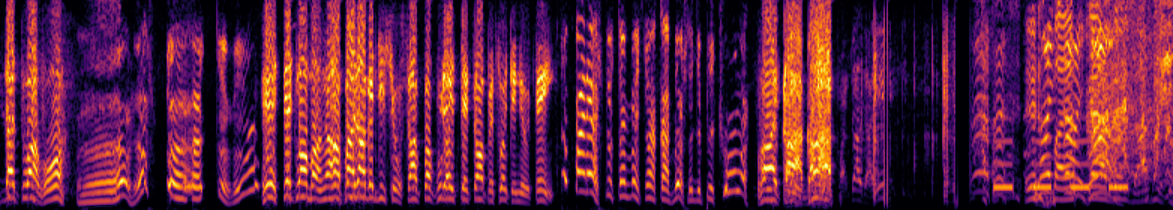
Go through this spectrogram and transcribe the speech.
da tua avó. Ah, respeite, viu? Respeita uma banana, rapaz, larga de encher o saco, procura respeitar uma pessoa que nem eu tenho. Tu parece que também tem uma cabeça de pichula. Vai cagar, rapaz. Sai daí. Esse parece que é a verdade.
